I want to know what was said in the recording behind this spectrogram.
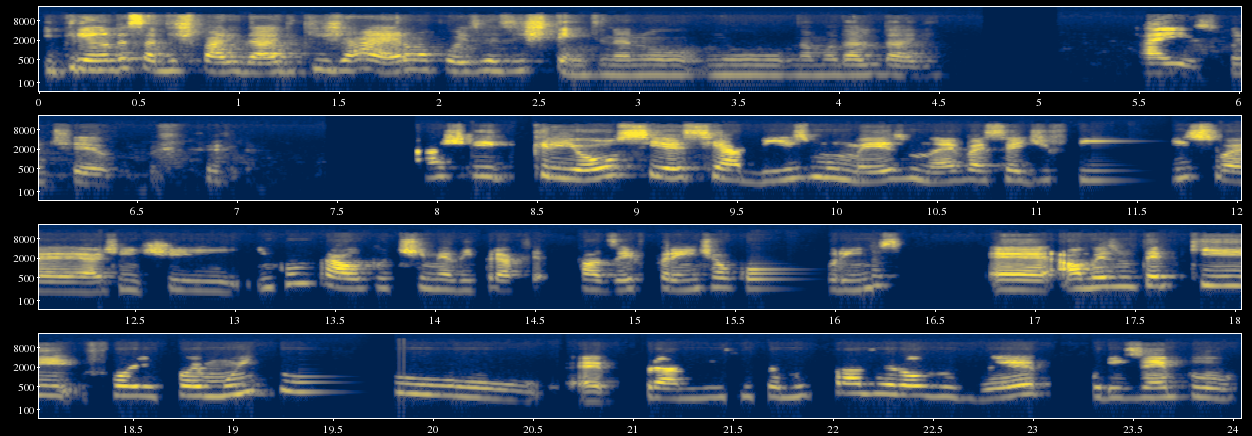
e criando essa disparidade que já era uma coisa existente né, no, no na modalidade. Thaís, contigo. Acho que criou-se esse abismo mesmo, né? Vai ser difícil é, a gente encontrar outro time ali para fazer frente ao Corinthians. É, ao mesmo tempo que foi, foi muito, é, para mim, assim, foi muito prazeroso ver, por exemplo,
